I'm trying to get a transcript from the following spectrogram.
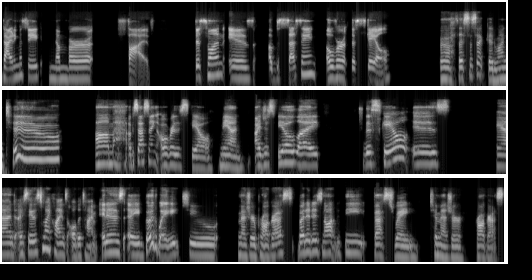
dieting mistake number five. This one is obsessing over the scale. This is a good one too. Um, obsessing over the scale. Man, I just feel like the scale is, and I say this to my clients all the time, it is a good way to measure progress, but it is not the best way to measure progress.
